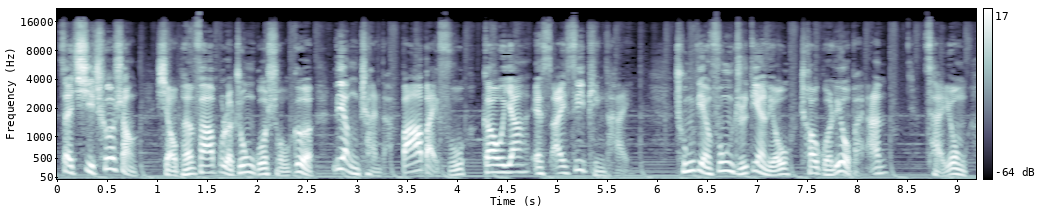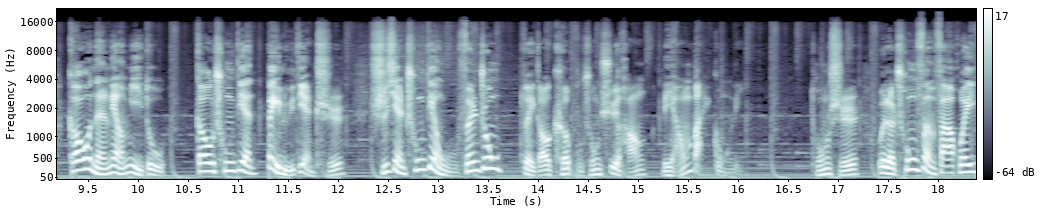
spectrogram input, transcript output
在汽车上，小鹏发布了中国首个量产的八百伏高压 SiC 平台。充电峰值电流超过六百安，采用高能量密度、高充电倍率电池，实现充电五分钟，最高可补充续航两百公里。同时，为了充分发挥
